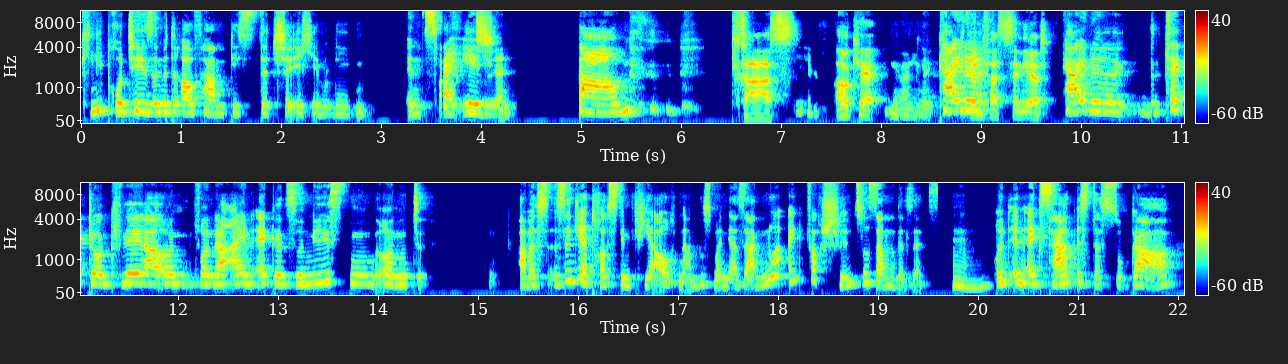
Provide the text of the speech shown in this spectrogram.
Knieprothese mit drauf haben, die stitche ich im Liegen in zwei What? Ebenen. Bam! Krass. Okay, ich bin Keine, fasziniert. keine Detektor quer und von der einen Ecke zur nächsten und aber es, es sind ja trotzdem vier Aufnahmen, muss man ja sagen, nur einfach schön zusammengesetzt. Mhm. Und im Examen ist das sogar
